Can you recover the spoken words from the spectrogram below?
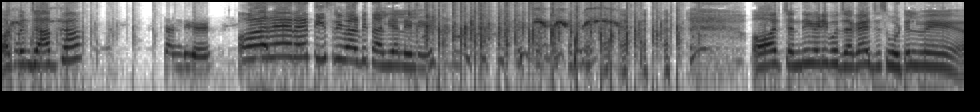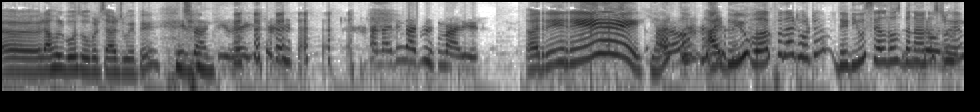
और पंजाब का? चंडीगढ़. अरे अरे तीसरी बार भी तालियाँ ले ले. और चंडीगढ़ी वो जगह है जिस होटल में राहुल बोस ओवरचार्ज हुए थे. Exactly, right. and I think that was married. अरे रे यार तुम I do you work for that hotel did you sell those bananas to him.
